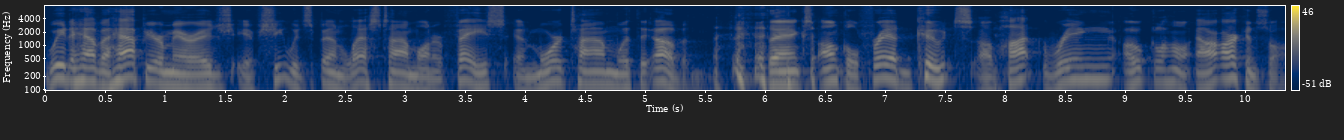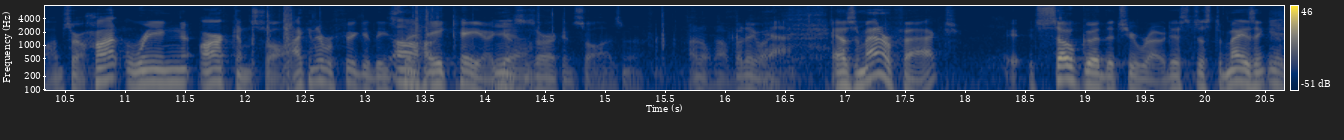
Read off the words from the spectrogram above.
We'd have a happier marriage if she would spend less time on her face and more time with the oven. Thanks, Uncle Fred Coots of Hot Ring, Oklahoma, uh, Arkansas. I'm sorry, Hot Ring, Arkansas. I can never figure these things. AK, I guess, is Arkansas, isn't it? I don't know, but anyway. As a matter of fact, it's so good that you wrote. It's just amazing. It.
